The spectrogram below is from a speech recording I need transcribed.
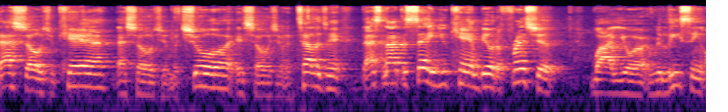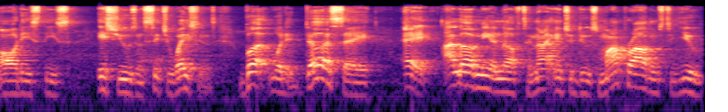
That shows you care, that shows you're mature, it shows you're intelligent. That's not to say you can't build a friendship while you're releasing all these, these issues and situations. But what it does say, hey, I love me enough to not introduce my problems to you.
